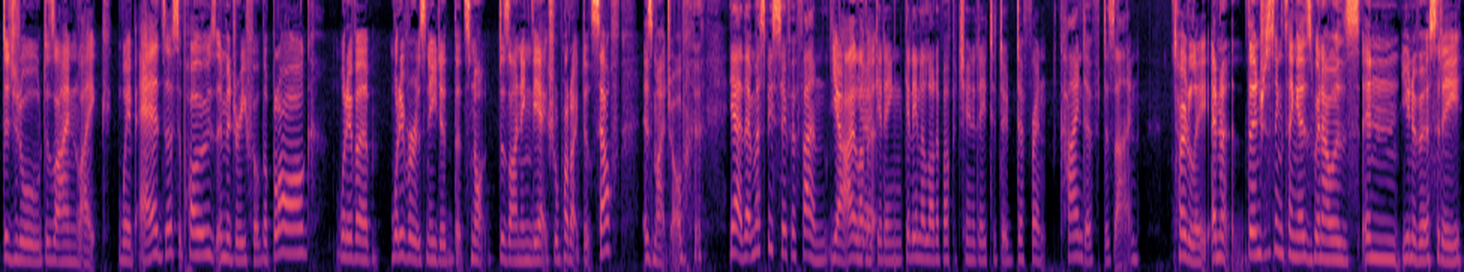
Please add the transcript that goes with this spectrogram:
digital design like web ads i suppose imagery for the blog whatever whatever is needed that's not designing the actual product itself is my job. yeah, that must be super fun. Yeah, I love you know, it. Getting getting a lot of opportunity to do different kind of design. Totally. And uh, the interesting thing is when I was in university,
